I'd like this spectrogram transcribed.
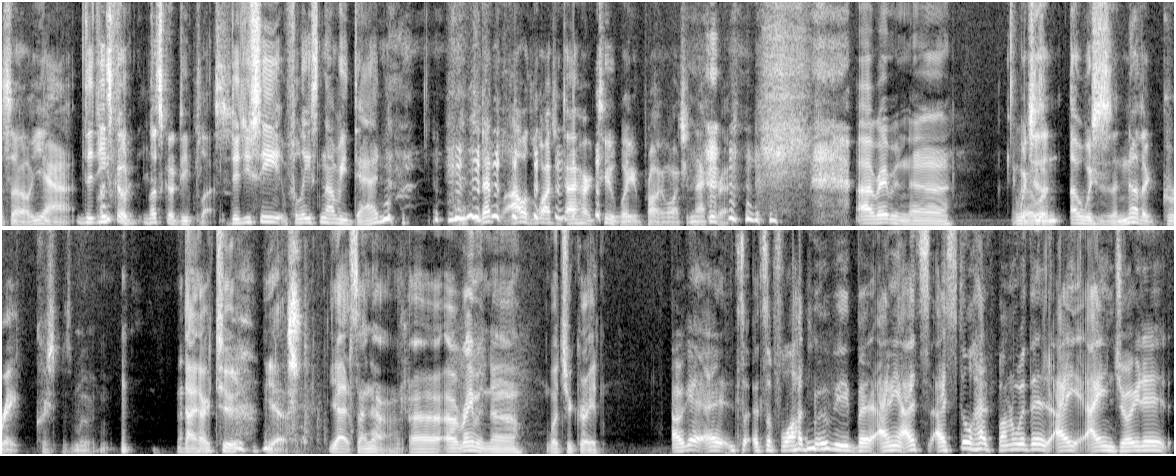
So yeah, Did let's you- go. Let's go D plus. Did you see Feliz Navidad? That, I was watching Die Hard 2 while you're probably watching that crap. uh, Raymond, uh, which is what- an, uh, which is another great Christmas movie. Die Hard 2. yes. Yes, I know. Uh, uh, Raymond, uh, what's your grade? Okay, uh, it's it's a flawed movie, but I mean, I, I still had fun with it. I I enjoyed it.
